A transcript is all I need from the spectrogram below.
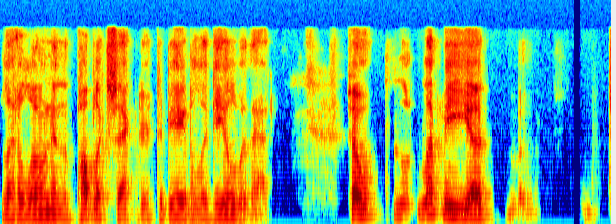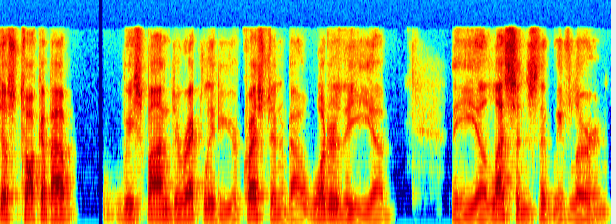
let alone in the public sector, to be able to deal with that. So let me uh, just talk about respond directly to your question about what are the uh, the uh, lessons that we've learned.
